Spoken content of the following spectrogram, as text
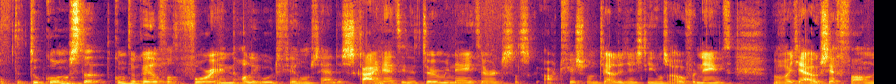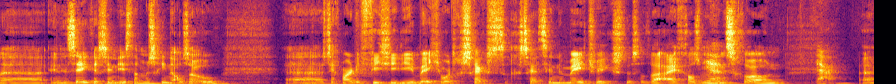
op de toekomst. Dat komt ook heel veel voor in Hollywood films. Hè? De Skynet in de Terminator, dus dat is artificial intelligence die ons overneemt. Maar wat jij ook zegt van, eh, in een zekere zin is dat misschien al zo. Eh, zeg maar de visie die een beetje wordt geschetst, geschetst in de Matrix. Dus dat wij eigenlijk als Ja. mens gewoon Ja, eh,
